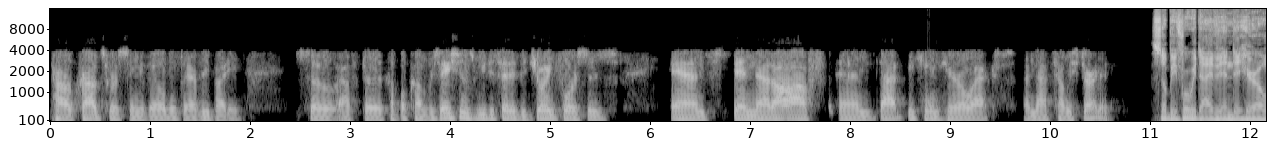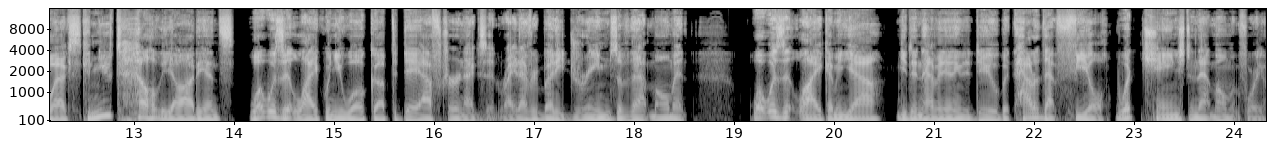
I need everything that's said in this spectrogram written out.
power crowdsourcing available to everybody. So after a couple conversations, we decided to join forces and spin that off, and that became HeroX, and that's how we started. So before we dive into HeroX, can you tell the audience what was it like when you woke up the day after an exit, right? Everybody dreams of that moment. What was it like? I mean, yeah, you didn't have anything to do, but how did that feel? What changed in that moment for you?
